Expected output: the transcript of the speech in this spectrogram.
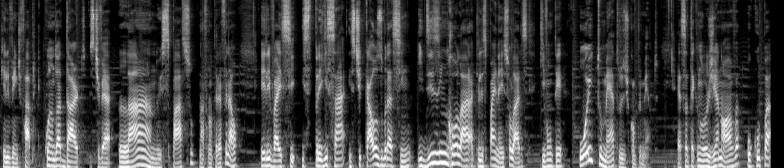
que ele vem de fábrica. Quando a Dart estiver lá no espaço, na fronteira final, ele vai se espreguiçar, esticar os bracinhos e desenrolar aqueles painéis solares que vão ter 8 metros de comprimento. Essa tecnologia nova ocupa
